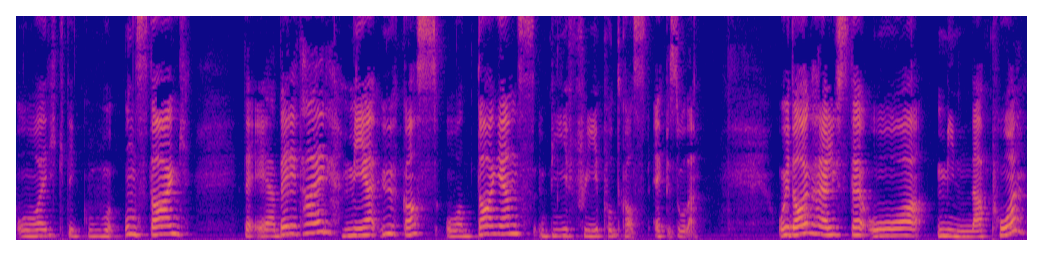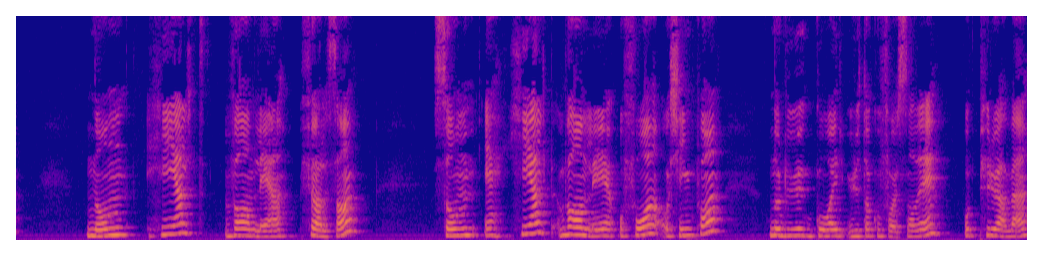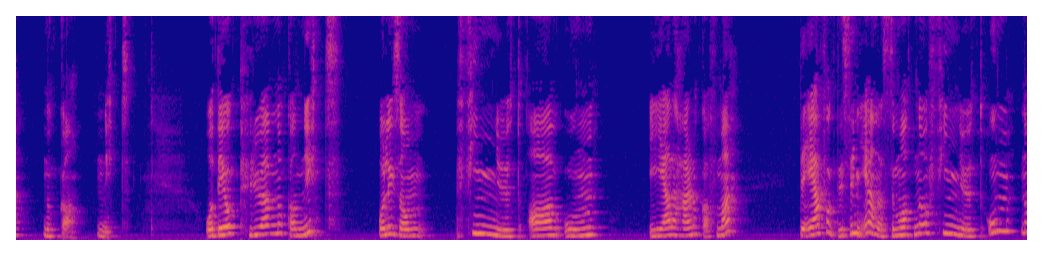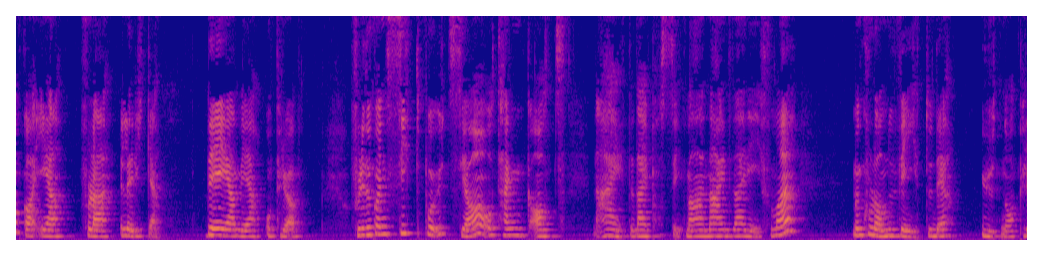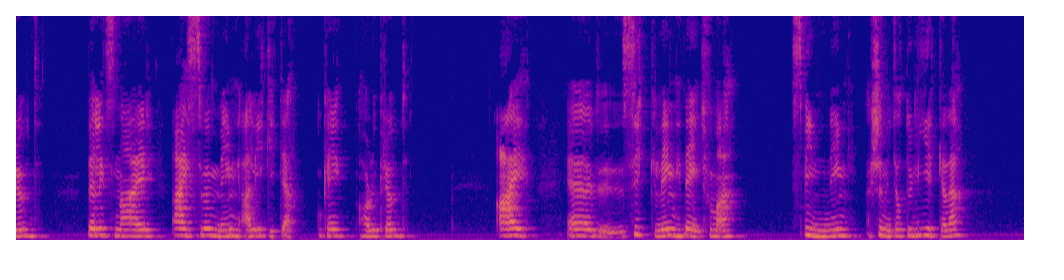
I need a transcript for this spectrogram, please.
og riktig god onsdag. Det er Berit her med ukas og dagens Be Free podcast-episode. Og i dag har jeg lyst til å minne deg på noen helt vanlige følelser som er helt vanlig å få og kjenne på når du går ut av komfortsona di og prøver noe nytt. Og det å prøve noe nytt og liksom finne ut av om er det her noe for meg, det er faktisk den eneste måten å finne ut om noe er for deg eller ikke. Det er ved å prøve. Fordi du kan sitte på utsida og tenke at nei, det der passer ikke meg, nei, det der er ikke for meg. Men hvordan vet du det uten å ha prøvd? Det er litt sånn her Nei, svømming, jeg liker ikke det. OK, har du prøvd? Nei, eh, sykling, det er ikke for meg. Spinning, jeg skjønner ikke at du liker det.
